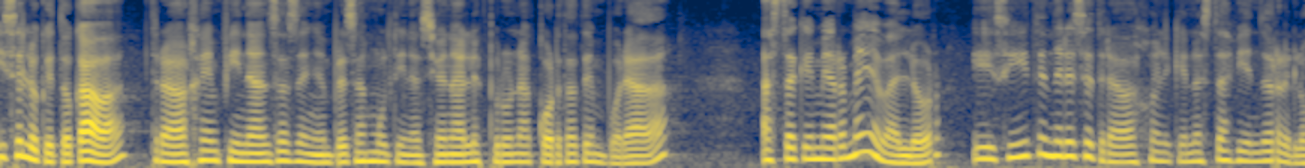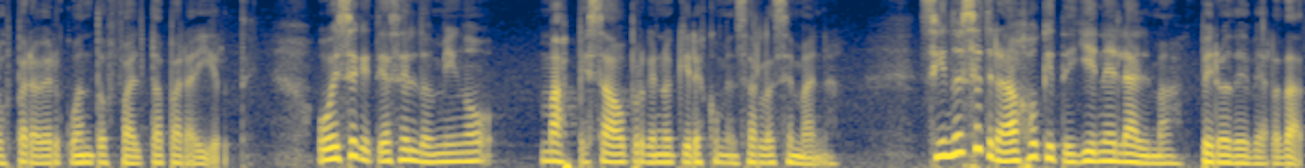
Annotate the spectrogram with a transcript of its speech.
Hice lo que tocaba, trabajé en finanzas en empresas multinacionales por una corta temporada, hasta que me armé de valor y decidí tener ese trabajo en el que no estás viendo el reloj para ver cuánto falta para irte, o ese que te hace el domingo más pesado porque no quieres comenzar la semana, sino ese trabajo que te llena el alma, pero de verdad.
